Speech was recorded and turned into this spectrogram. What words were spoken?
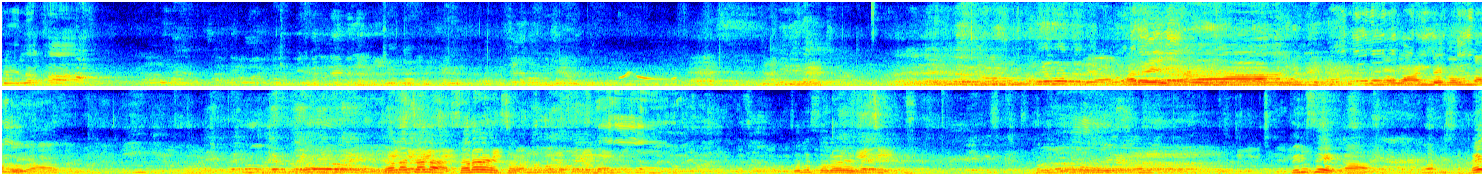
पेलं खा अरे यार पूर्ण वांदे करून टाकले यार। चला चला सरळ. चला सरळ फिर से हाँ ए,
